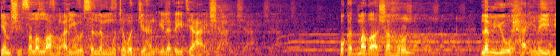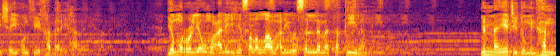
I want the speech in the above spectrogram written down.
يمشي صلى الله عليه وسلم متوجها إلى بيت عائشة. وقد مضى شهر لم يوحى إليه شيء في خبرها. يمر اليوم عليه صلى الله عليه وسلم ثقيلا مما يجد من هم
